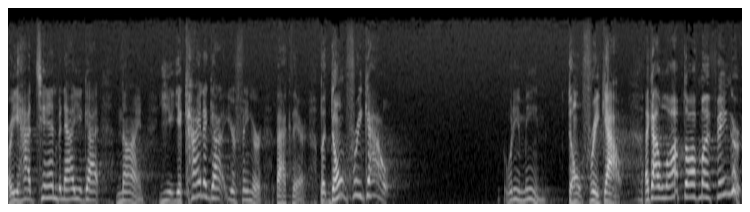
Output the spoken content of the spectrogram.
Or you had 10, but now you got nine. You, you kind of got your finger back there. But don't freak out. What do you mean? Don't freak out. Like I lopped off my finger.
